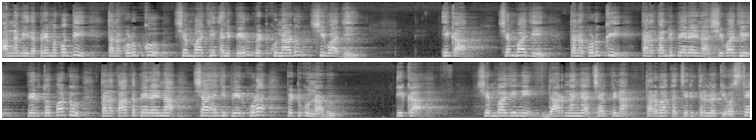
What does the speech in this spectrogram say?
అన్న మీద ప్రేమ కొద్దీ తన కొడుక్కు శంభాజీ అని పేరు పెట్టుకున్నాడు శివాజీ. ఇక శంభాజీ తన కొడుక్కి తన తండ్రి పేరైన శివాజీ పేరుతో పాటు తన తాత పేరైన షాహజీ పేరు కూడా పెట్టుకున్నాడు. ఇక శంభాజీని దారుణంగా చంపిన తర్వాత చరిత్రలోకి వస్తే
